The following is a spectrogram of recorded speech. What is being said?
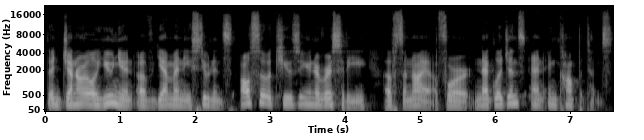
The General Union of Yemeni Students also accused the University of Sana'a for negligence and incompetence.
